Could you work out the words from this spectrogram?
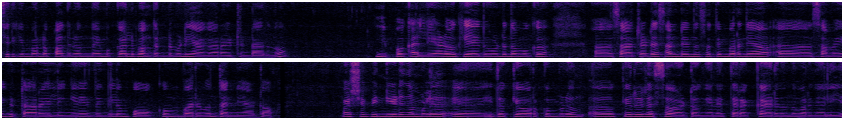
ശരിക്കും പറഞ്ഞാൽ പതിനൊന്നേ മുക്കാൽ പന്ത്രണ്ട് മണി ആകാറായിട്ടുണ്ടായിരുന്നു. ഇപ്പോൾ കല്യാണമൊക്കെ ആയതുകൊണ്ട് നമുക്ക് സാറ്റർഡേ സൺഡേ എന്ന് സത്യം പറഞ്ഞാൽ സമയം കിട്ടാറില്ല. ഇങ്ങനെ എന്തെങ്കിലും പോക്കും വരവും തന്നെയാട്ടോ. പക്ഷെ പിന്നീട് നമ്മൾ ഇതൊക്കെ ഓർക്കുമ്പോഴും ഒക്കെ ഒരു രസമാണ് കേട്ടോ ഇങ്ങനെ തിരക്കായിരുന്നെന്ന് പറഞ്ഞാൽ ഈ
